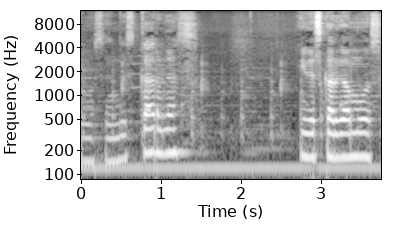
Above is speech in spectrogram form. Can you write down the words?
vamos en descargas. Y descargamos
